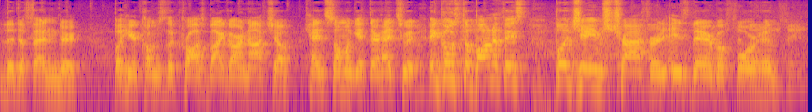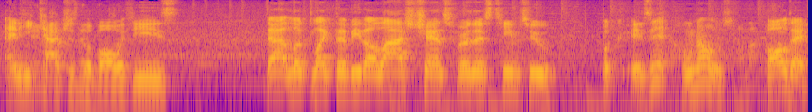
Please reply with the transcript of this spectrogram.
the defender. But here comes the cross by Garnacho. Can someone get their head to it? It goes to Boniface, but James Trafford is there before him, and he catches the ball with ease. That looked like to be the last chance for this team to... But is it? Who knows? Balde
